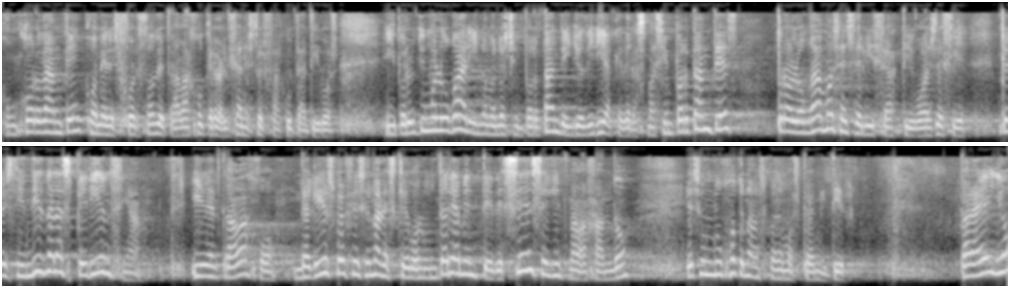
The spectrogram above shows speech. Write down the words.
concordante con el esfuerzo de trabajo que realizan estos facultativos. Y por último lugar, y no menos importante, yo diría que de las más importantes, prolongamos el servicio activo, es decir, prescindir de la experiencia y del trabajo de aquellos profesionales que voluntariamente deseen seguir trabajando es un lujo que no nos podemos permitir. Para ello,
